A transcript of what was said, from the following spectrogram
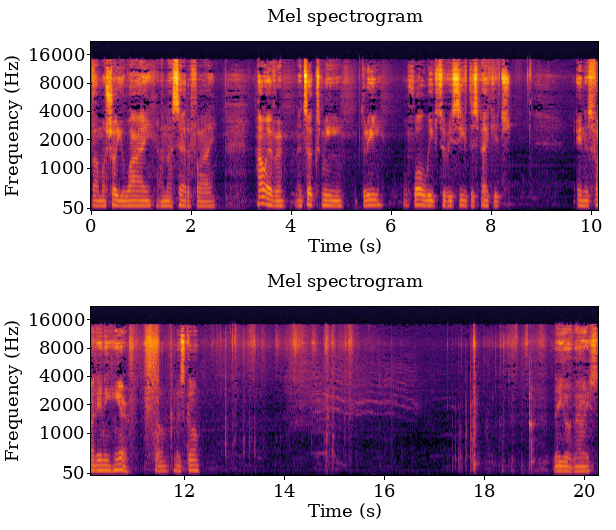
But I'm going to show you why I'm not satisfied. However, it took me three or four weeks to receive this package. And it's finally here. So, let's go. There you go, guys.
